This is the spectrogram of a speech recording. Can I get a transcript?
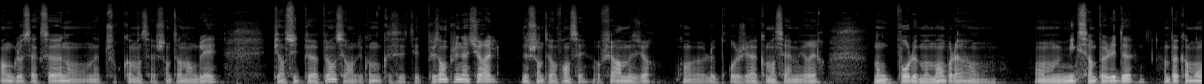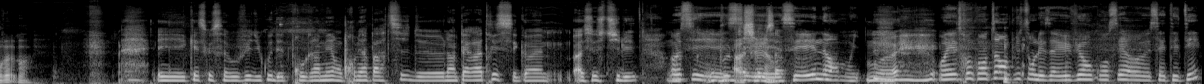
anglo-saxonnes, on a toujours commencé à chanter en anglais. Puis ensuite, peu à peu, on s'est rendu compte que c'était de plus en plus naturel de chanter en français au fur et à mesure quand le projet a commencé à mûrir. Donc pour le moment, voilà, on, on mixe un peu les deux, un peu comme on veut, quoi. Et qu'est-ce que ça vous fait du coup d'être programmé en première partie de l'impératrice? C'est quand même assez stylé. Oh, c'est Ah, dire c'est- énorme, oui. Ouais. On est trop contents. En plus, on les avait vus en concert euh, cet été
